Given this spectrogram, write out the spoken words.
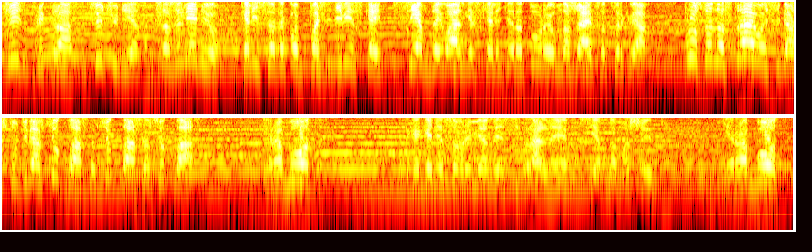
жизнь прекрасна, все чудесно. К сожалению, количество такой позитивистской псевдоевангельской литературы умножается в церквях. Просто настраивай себя, что у тебя все классно, все классно, все классно. Не работает. Это как эти современные стиральные псевдомашинки. Не работает.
